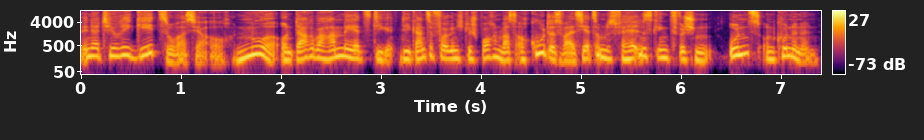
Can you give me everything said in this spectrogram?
in der Theorie geht sowas ja auch. Nur, und darüber haben wir jetzt die, die ganze Folge nicht gesprochen, was auch gut ist, weil es jetzt um das Verhältnis ging zwischen uns und Kundinnen.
